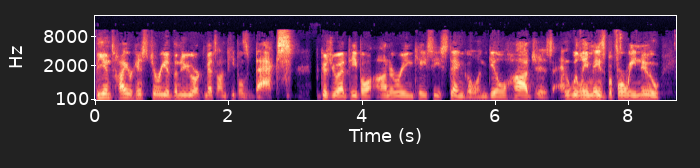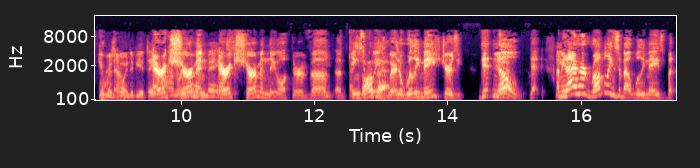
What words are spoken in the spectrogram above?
the entire history of the New York Mets on people's backs because you had people honoring Casey Stengel and Gil Hodges and Willie Mays before we knew it was going to be a day. Erik Sherman, Erik Sherman, the author of, uh, of Kings of Queens, that. wearing a Willie Mays jersey. Didn't Yeah. know that. I mean, I heard rumblings about Willie Mays, but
